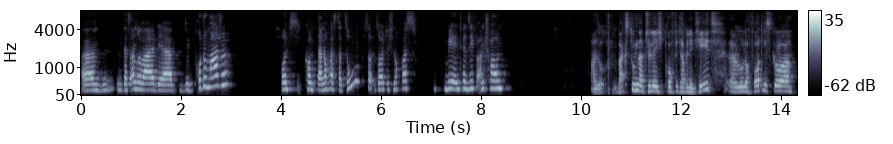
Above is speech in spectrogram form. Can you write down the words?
Ähm, das andere war der, die Bruttomarge. Und kommt da noch was dazu? So, sollte ich noch was mehr intensiv anschauen? Also Wachstum natürlich, Profitabilität, äh, Rule of 40 Score,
